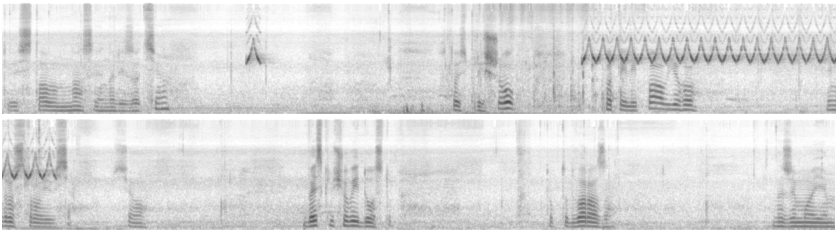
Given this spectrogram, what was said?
Тобто ставимо на сигналізацію. Хтось прийшов, потиліпав його, він розстроївся. Все. Безключовий доступ. Тобто два рази нажимаємо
